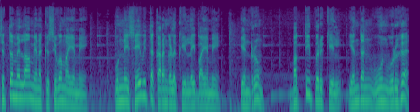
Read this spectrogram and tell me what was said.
சித்தமெல்லாம் எனக்கு சிவமயமே உன்னை சேவித்த கரங்களுக்கு இல்லை பயமே. என்றும் பக்தி பெருக்கில் எந்தன் ஊன் உருக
